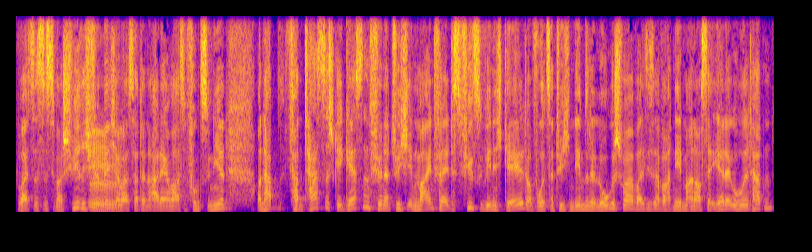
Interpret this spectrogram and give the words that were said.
Du weißt, das ist immer schwierig für mm. mich, mhm. aber es hat dann einigermaßen funktioniert und habe fantastisch gegessen für natürlich in mein Verhältnis viel zu wenig Geld, obwohl es natürlich in dem Sinne logisch war, weil sie es einfach nebenan aus der Erde geholt hatten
